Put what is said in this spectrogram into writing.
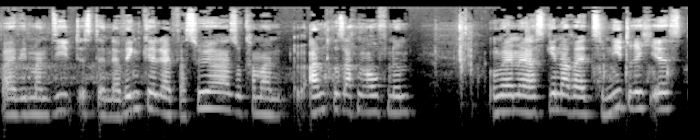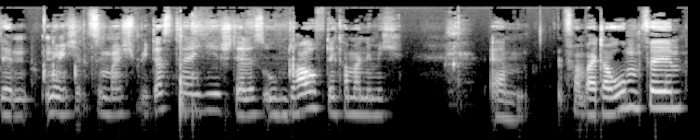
Weil wie man sieht, ist dann der Winkel etwas höher, so kann man andere Sachen aufnehmen. Und wenn mir das generell zu niedrig ist, dann nehme ich jetzt zum Beispiel das Teil hier, stelle es oben drauf, dann kann man nämlich ähm, von weiter oben filmen,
